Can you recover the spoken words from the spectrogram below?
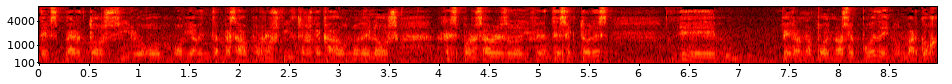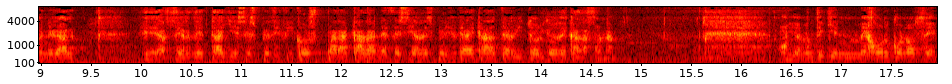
de, expertos y luego obviamente han pasado por los filtros de cada uno de los responsables de los diferentes sectores, eh, pero no, pues, no se puede en un marco general eh, hacer detalles específicos para cada necesidad específica de cada territorio, de cada zona. Obviamente quien mejor conoce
